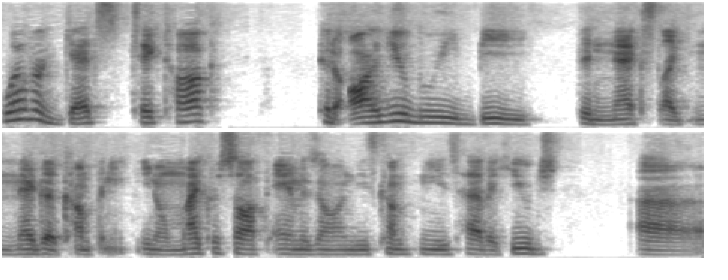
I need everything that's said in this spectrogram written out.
whoever gets TikTok could arguably be the next like mega company. You know, Microsoft, Amazon, these companies have a huge uh,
